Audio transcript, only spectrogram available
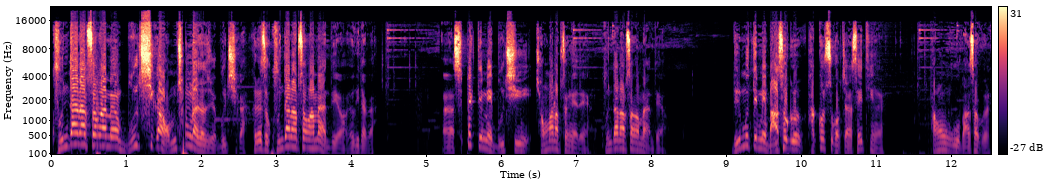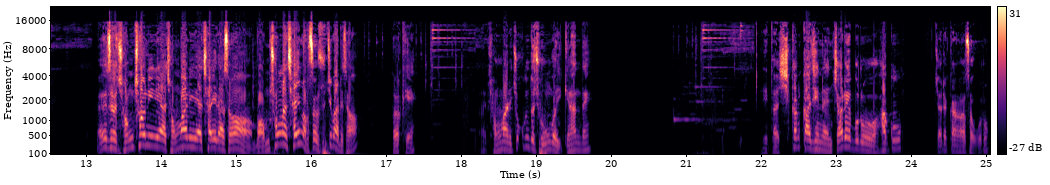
군단 합성하면 물치가 엄청 낮아져요 물치가. 그래서 군단 합성하면 안 돼요 여기다가. 아, 스펙 때문에 물치 정만 합성해야 돼요. 군단 합성하면 안 돼요. 늘무 때문에 마석을 바꿀 수가 없잖아 세팅을. 방어구 마석을. 그래서 정천이냐 정만이냐 차이라서 뭐 엄청난 차이는 없어요 솔직히 말해서. 그렇게. 어, 정만이 조금 더 좋은 거 있긴 한데. 일단 식감까지는 쩌랩으로 하고 쩌랩 강화석으로.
